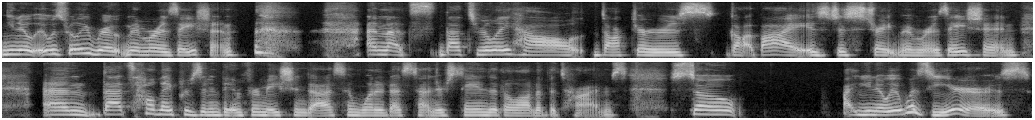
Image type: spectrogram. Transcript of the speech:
you know it was really rote memorization. And that's that's really how doctors got by is just straight memorization. And that's how they presented the information to us and wanted us to understand it a lot of the times. So you know, it was years,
